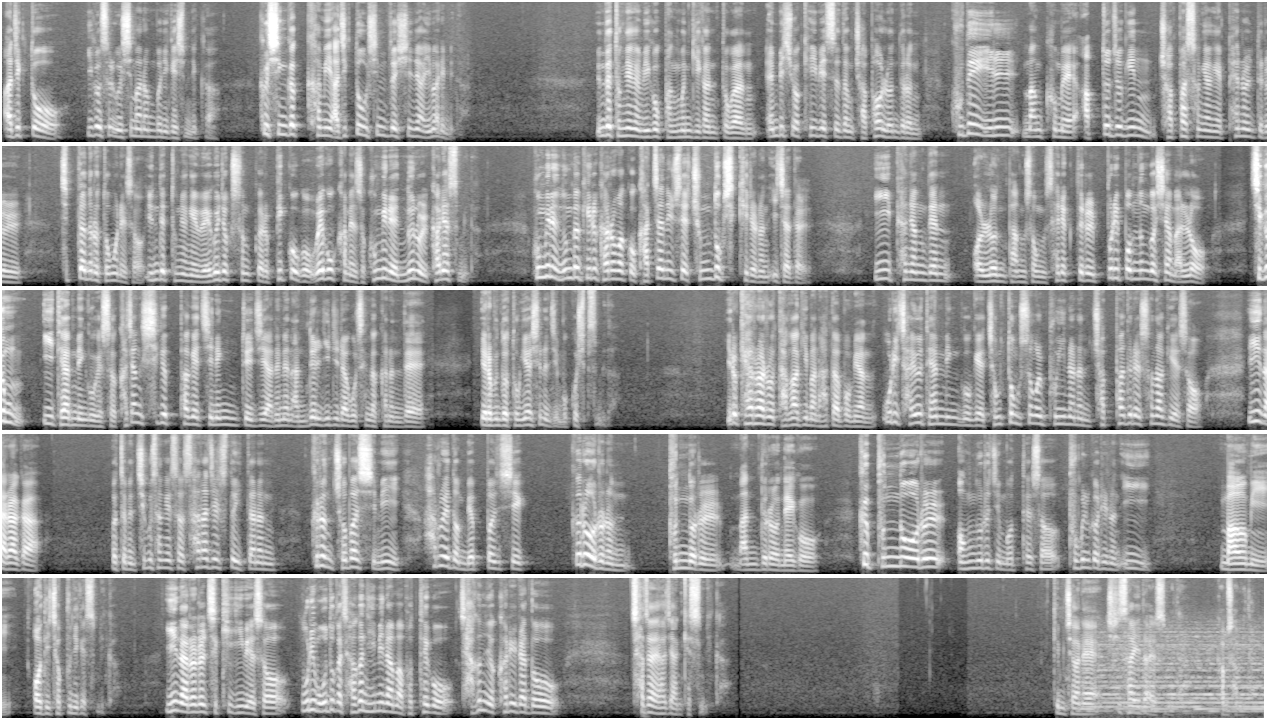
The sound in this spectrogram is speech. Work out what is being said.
아직도 이것을 의심하는 분이 계십니까? 그 심각함이 아직도 의심되시냐 이 말입니다. 윤 대통령의 미국 방문 기간 동안 MBC와 KBS 등 좌파 언론들은 9대1만큼의 압도적인 좌파 성향의 패널들을 집단으로 동원해서 윤 대통령의 외교적 성과를 비꼬고 왜곡하면서 국민의 눈을 가렸습니다. 국민의 눈과 귀를 가로막고 가짜뉴스에 중독시키려는 이자들 이 편향된 언론 방송 세력들을 뿌리 뽑는 것이야말로 지금 이 대한민국에서 가장 시급하게 진행되지 않으면 안 될 일이라고 생각하는데 여러분도 동의하시는지 묻고 싶습니다. 이렇게 하루하루 당하기만 하다 보면 우리 자유 대한민국의 정통성을 부인하는 좌파들의 선하기에서 이 나라가 어쩌면 지구상에서 사라질 수도 있다는 그런 조바심이 하루에도 몇 번씩 끓어오르는 분노를 만들어내고 그 분노를 억누르지 못해서 부글거리는 이 마음이 어디 저뿐이겠습니까? 이 나라를 지키기 위해서 우리 모두가 작은 힘이나마 보태고 작은 역할이라도 찾아야 하지 않겠습니까 김치환의 시사이다였습니다. 감사합니다.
